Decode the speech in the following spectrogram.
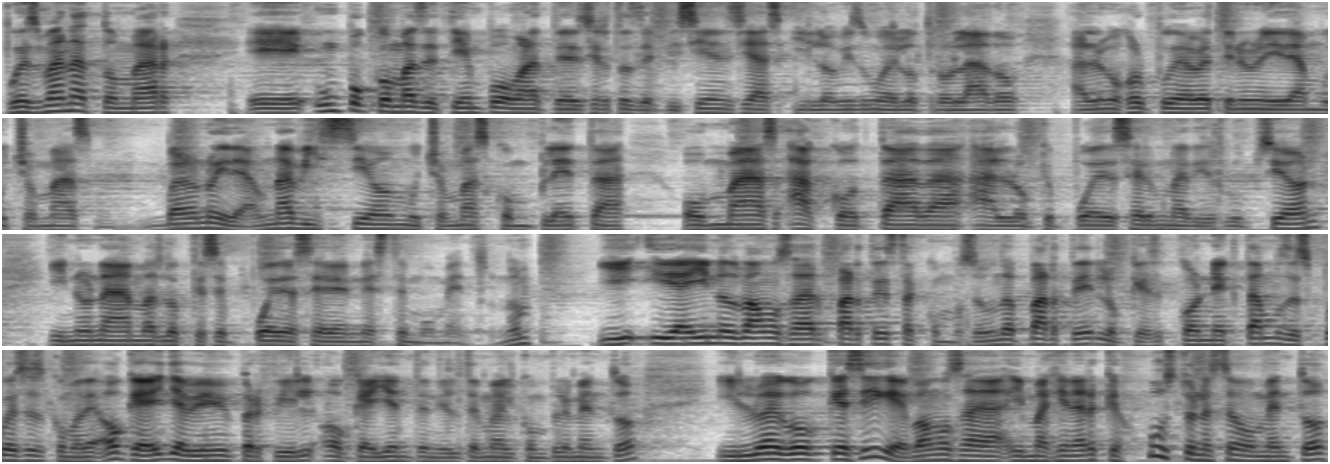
pues van a tomar eh, un poco más de tiempo, van a tener ciertas deficiencias y lo mismo del otro lado. A lo mejor pudieron haber tenido una idea mucho más, bueno, una idea, una visión mucho más completa o más acotada a lo que puede ser una disrupción y no nada más lo que se puede hacer en este momento, ¿no? Y, de ahí nos vamos a dar parte esta como segunda parte, lo que conectamos después es como de, ok, ya vi mi perfil, ok, ya entendí el tema del complemento y luego, ¿qué sigue? Vamos a imaginar que justo en este momento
